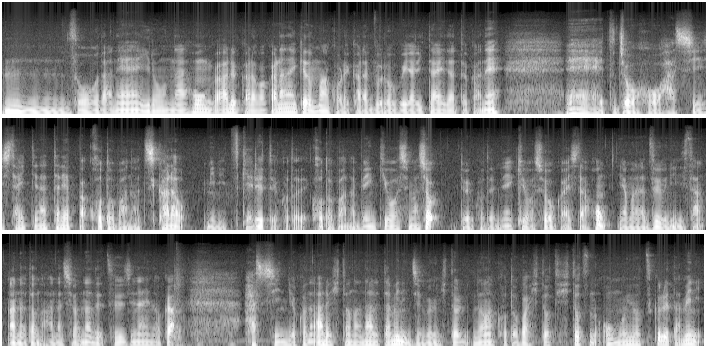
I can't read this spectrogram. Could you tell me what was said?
うーんそうだね。いろんな本があるからわからないけどまあこれからブログやりたいだとかね。えーと、情報を発信したいってなったらやっぱ言葉の力を身につけるということで言葉の勉強をしましょう。ということでね今日紹介した本山田ズーニーさん。あなたの話はなぜ通じないのか。発信力のある人になるために自分一人の言葉一つ一つの思いを作るために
